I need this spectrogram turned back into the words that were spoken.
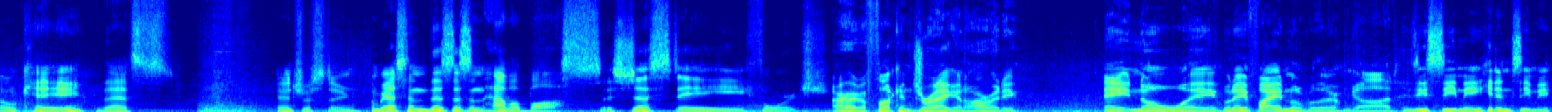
Okay, that's interesting. I'm guessing this doesn't have a boss. It's just a forge. I heard a fucking dragon already. Ain't no way. Who they fighting over there? God. Does he see me? He didn't see me.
